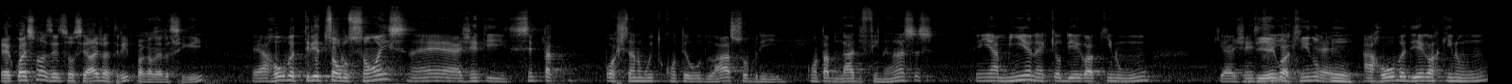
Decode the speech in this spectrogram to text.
É, quais são as redes sociais da Trito para a galera seguir? É arroba Trito Soluções. Né? A gente sempre está postando muito conteúdo lá sobre contabilidade e finanças. Tem a minha, né, que é o Diego Aquino 1, que a gente Diego Aquino é, 1. Arroba Diego Aquino 1.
